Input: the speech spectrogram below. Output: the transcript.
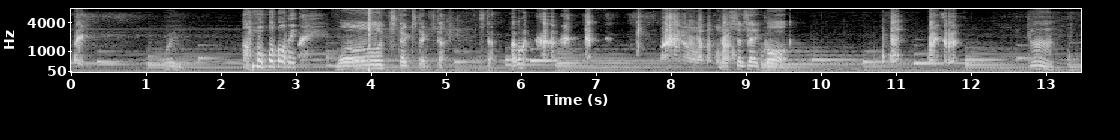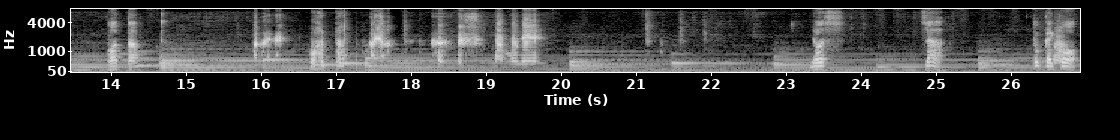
はいほい。あ、ほーい。もう、来た来た来た。来た。あ、ごめん。よっしゃ、じゃあ行こここここにする？う。うん。終わった。あはいはい終わった。あや なんもねよし。じゃあ、どっか行こ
